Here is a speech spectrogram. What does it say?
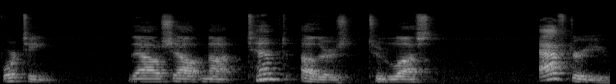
14. Thou shalt not tempt others to lust after you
